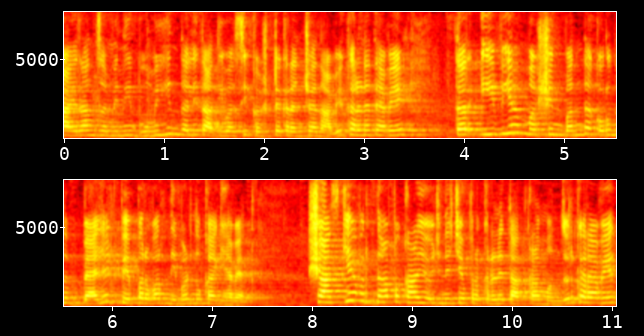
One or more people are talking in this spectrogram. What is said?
कायरान जमिनी भूमिहीन दलित आदिवासी कष्टकऱ्यांच्या नावे करण्यात यावे? तर ईव्हीएम मशीन बंद करून बॅलेट पेपरवर निवडणुका घ्याव्यात. शासकीय वृद्धापकाळ योजनेचे प्रकरणे तात्काळ मंजूर करावेत.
